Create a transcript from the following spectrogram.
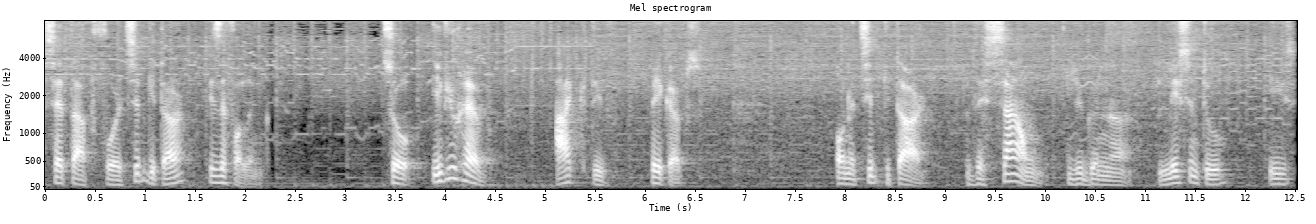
setup for a cheap guitar is the following. So if you have active pickups on a cheap guitar, the sound you're gonna listen to is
